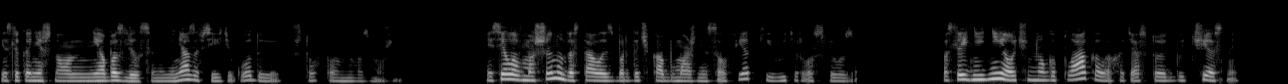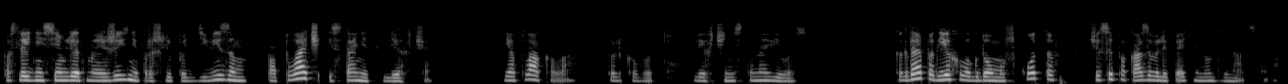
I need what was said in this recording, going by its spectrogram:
Если, конечно, он не обозлился на меня за все эти годы, что вполне возможно. Я села в машину, достала из бардачка бумажные салфетки и вытерла слезы. Последние дни я очень много плакала, хотя стоит быть честной. Последние семь лет моей жизни прошли под девизом «поплачь и станет легче». Я плакала, только вот легче не становилось. Когда я подъехала к дому Скоттов, часы показывали пять минут двенадцатого.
